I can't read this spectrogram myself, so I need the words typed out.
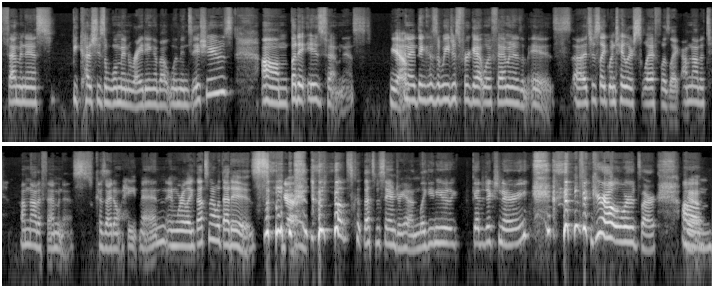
feminist because she's a woman writing about women's issues. Um, but it is feminist. Yeah. And I think because we just forget what feminism is. Uh, it's just like when Taylor Swift was like, I'm not a, t- I'm not a feminist because I don't hate men. And we're like, that's not what that is. Yeah. that's, that's misandry, Like you need to get a dictionary and figure out what words are. Um, yeah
